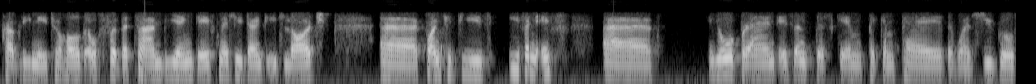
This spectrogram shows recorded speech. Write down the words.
probably need to hold off for the time being. Definitely don't eat large uh, quantities, even if uh, your brand isn't the Dis-Chem Pick n Pay, the Wazugo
